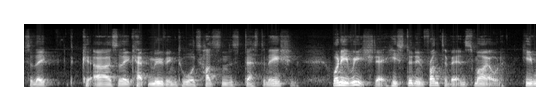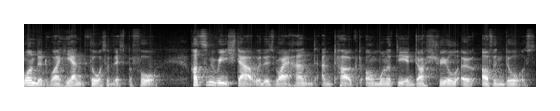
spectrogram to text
so they uh, so they kept moving towards Hudson's destination. When he reached it, he stood in front of it and smiled. He wondered why he hadn't thought of this before. Hudson reached out with his right hand and tugged on one of the industrial oven doors.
